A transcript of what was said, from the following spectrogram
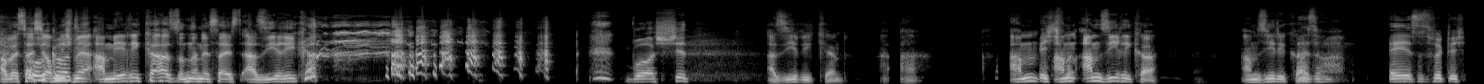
Aber es heißt Oh ja auch nicht Gott. mehr Amerika, sondern es heißt Asirika. Boah, shit. Asirikan. A- a- Am, Ich am, am Sirika. Am Sirika. Also, ey, es ist wirklich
